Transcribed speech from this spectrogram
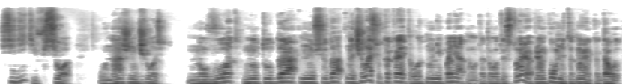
Сидите, все. У нас же началось. Ну вот, ну туда, ну сюда. Началась вот какая-то вот, ну непонятная вот эта вот история. Прям помню этот момент, когда вот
